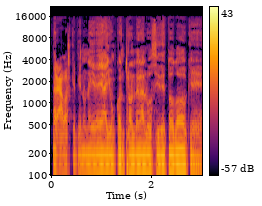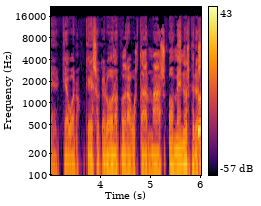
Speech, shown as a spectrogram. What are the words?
pero vamos, que tiene una idea y un control de la luz y de todo que, que bueno, que eso, que luego nos podrá gustar más o menos, pero si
